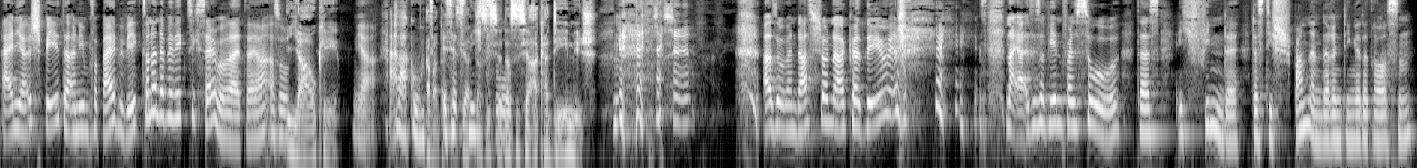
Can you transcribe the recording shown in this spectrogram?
ein Jahr später an ihm vorbei bewegt, sondern der bewegt sich selber weiter, ja. Also Ja, okay. ja, aber gut, Aber das ist jetzt ja, nicht das ist so. ja, das ist ja akademisch. Also wenn das schon akademisch ist. Naja, es ist auf jeden Fall so, dass ich finde, dass die spannenderen Dinge da draußen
